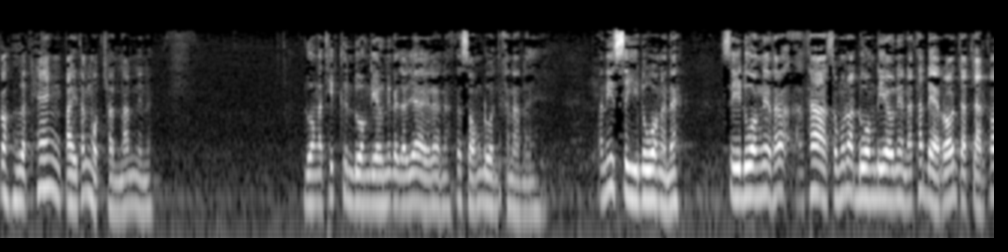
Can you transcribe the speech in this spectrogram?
ก็เหือดแห้งไปทั้งหมดฉันนั้นเนี่ยนะดวงอาทิตย์ขึ้นดวงเดียวนี่ก็จะแย่แล้วนะถ้าสองดวงจะขนาดไหน อันนี้สี่ดวงอะนะสี่ดวงเนี่ยถ้าถ้าสมมติว่าดวงเดียวเนี่ยนะถ้าแดดร้อนจัดๆก็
